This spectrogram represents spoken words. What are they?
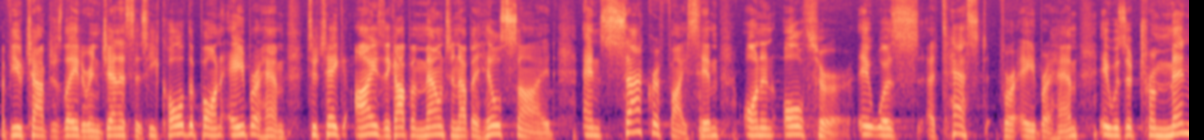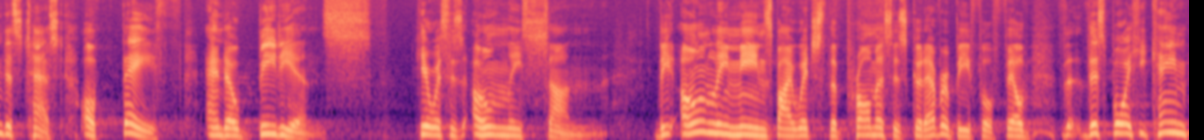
A few chapters later in Genesis, he called upon Abraham to take Isaac up a mountain, up a hillside, and sacrifice him on an altar. It was a test for Abraham, it was a tremendous test of faith and obedience. Here was his only son, the only means by which the promises could ever be fulfilled. This boy, he came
